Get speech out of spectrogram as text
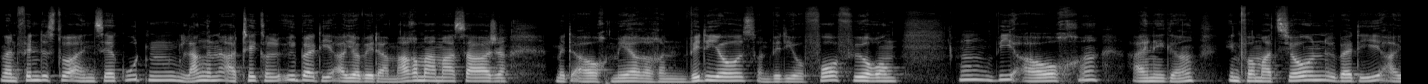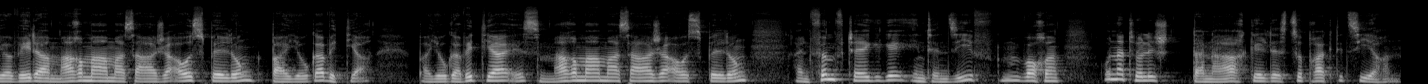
und dann findest du einen sehr guten, langen Artikel über die Ayurveda Marma-Massage mit auch mehreren Videos und Videovorführungen, hm, wie auch hm, einige Informationen über die Ayurveda Marma Massage Ausbildung bei Yoga Vidya. Bei Yoga Vidya ist Marma Massage Ausbildung eine fünftägige Intensivwoche und natürlich danach gilt es zu praktizieren.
